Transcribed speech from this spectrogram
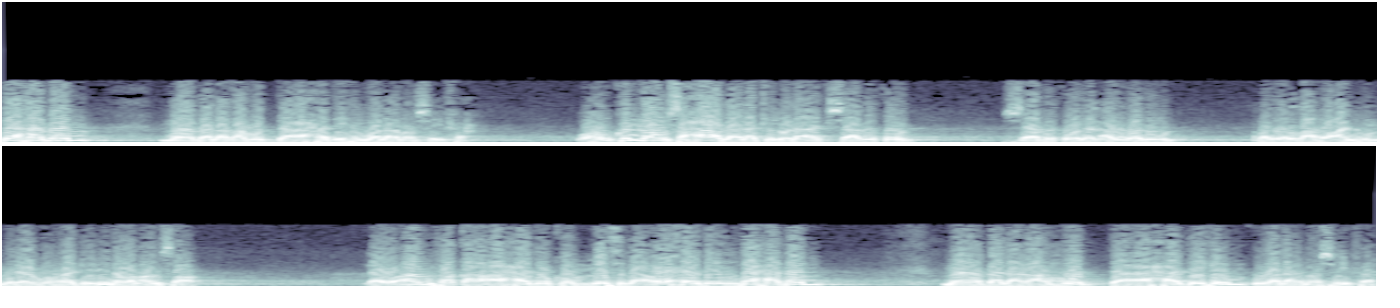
ذهبا ما بلغ مد أحدهم ولا نصيفه. وهم كلهم صحابة لكن أولئك سابقون السابقون الأولون رضي الله عنهم من المهاجرين والأنصار. لو أنفق أحدكم مثل أحد ذهبا ما بلغ مد أحدهم ولا نصيفه.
